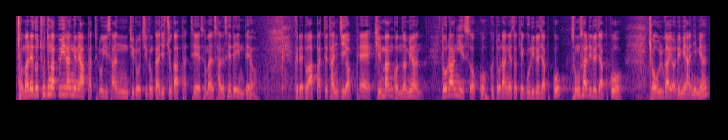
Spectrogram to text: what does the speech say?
저만 해도 초등학교 1학년에 아파트로 이사한 뒤로 지금까지 쭉 아파트에서만 산 세대인데요. 그래도 아파트 단지 옆에 길만 건너면 또랑이 있었고 그 또랑에서 개구리를 잡고 송사리를 잡고 겨울과 여름이 아니면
